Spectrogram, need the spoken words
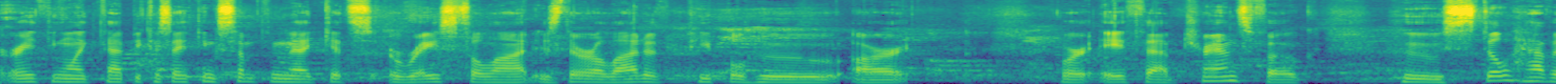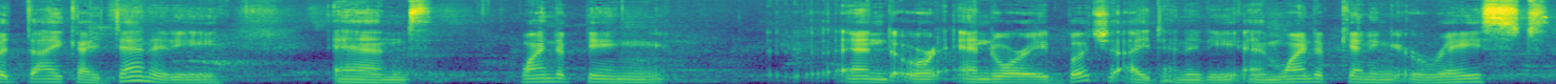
or anything like that because I think something that gets erased a lot is there are a lot of people who are who are AFAB trans folk who still have a dyke identity and wind up being and or and or a butch identity and wind up getting erased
